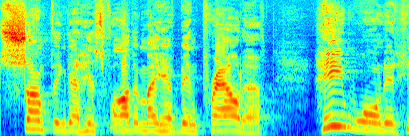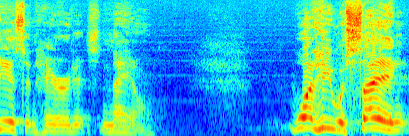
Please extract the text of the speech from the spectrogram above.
something that his father may have been proud of. He wanted his inheritance now. What he was saying,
